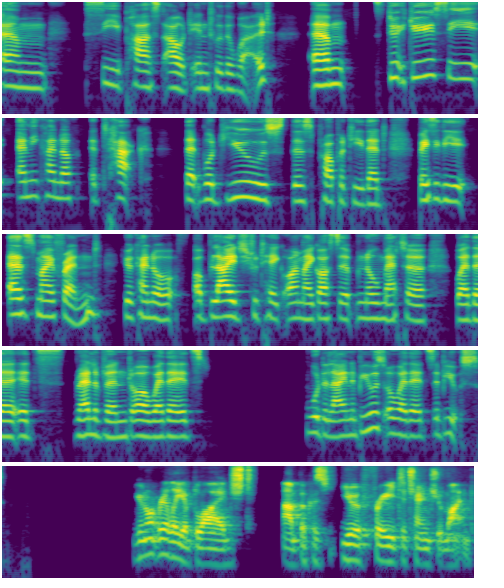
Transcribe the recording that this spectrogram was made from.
um, see passed out into the world. Um, do, do you see any kind of attack that would use this property that basically, as my friend, you're kind of obliged to take all my gossip no matter whether it's relevant or whether it's borderline abuse or whether it's abuse? You're not really obliged um, because you're free to change your mind.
